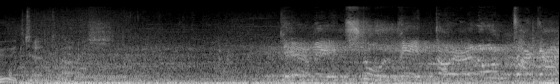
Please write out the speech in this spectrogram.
Hütet euch. Der Lebensstuhl hebt euren Untergang!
